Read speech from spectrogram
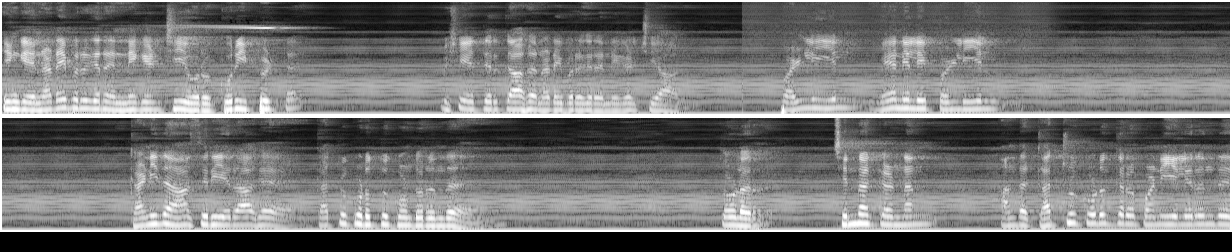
இங்கே நடைபெறுகிற நிகழ்ச்சி ஒரு குறிப்பிட்ட விஷயத்திற்காக நடைபெறுகிற நிகழ்ச்சியாகும். பள்ளியில் மேல்நிலை பள்ளியில் கணித ஆசிரியராக கற்றுக் கொடுத்து கொண்டிருந்த தோழர் சின்னக்கண்ணன் அந்த கற்றுக் கொடுக்கிற பணியிலிருந்து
